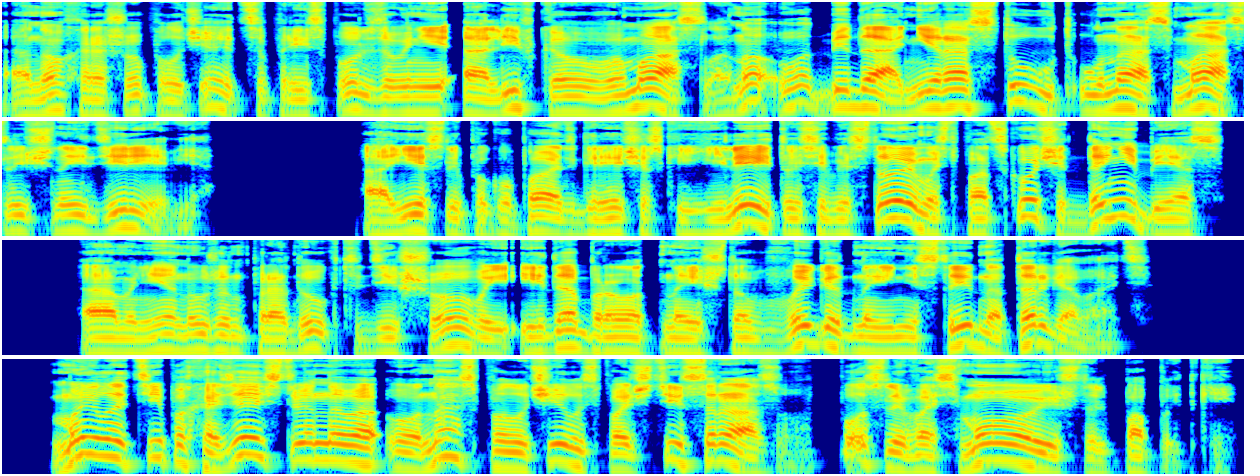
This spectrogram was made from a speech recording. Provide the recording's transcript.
Оно хорошо получается при использовании оливкового масла, но вот беда, не растут у нас масличные деревья. А если покупать греческий елей, то себестоимость подскочит до небес. А мне нужен продукт дешевый и добротный, чтобы выгодно и не стыдно торговать. Мыло типа хозяйственного у нас получилось почти сразу, после восьмой, что ли, попытки.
